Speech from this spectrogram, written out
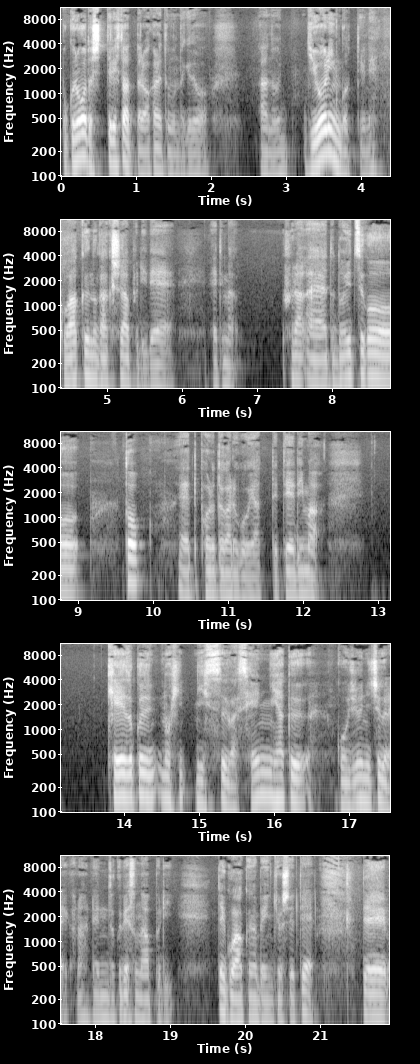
僕のこと知ってる人だったら分かると思うんだけどあのデュオリンゴっていうね語学の学習アプリで、えー、と今フラ、えー、とドイツ語と、えーと、ポルトガル語をやっててで今継続の日数が1250日ぐらいかな連続でそのアプリで語学の勉強しててで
